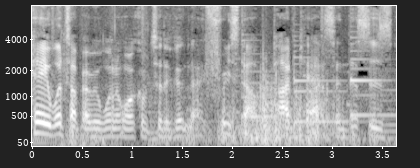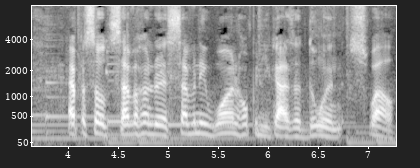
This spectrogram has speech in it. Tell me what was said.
Hey, what's up, everyone, and welcome to the Good Night Freestyle Podcast. And this is episode 771. Hoping you guys are doing swell.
